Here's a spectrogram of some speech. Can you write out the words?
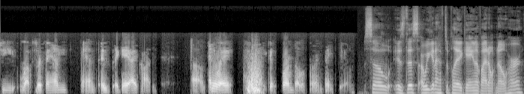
She loves her fans and is a gay icon. Um, anyway, good form, Bella Thorne. Thank you. So is this? Are we gonna have to play a game if I don't know her?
